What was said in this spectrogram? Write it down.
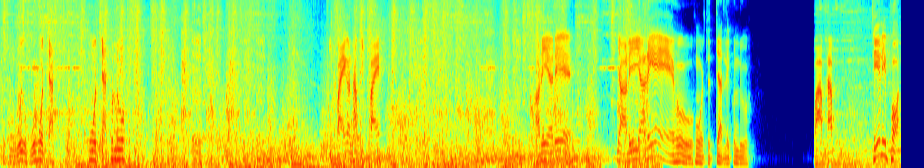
โอ้โหโหโหดจัดโหดจัดคนดูปิดไฟก่อนครับปิดไฟเอาดิเอาดิอย่าดิอย่าดิโหโหดจัดจัดเลยคนดูวาร์ปครับเทเลพอร์ต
